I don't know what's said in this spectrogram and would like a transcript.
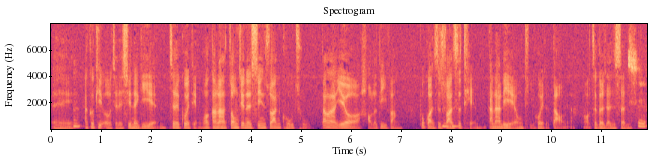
诶，啊，阁去学一个新的语言，这个过点，我感觉中间的辛酸苦楚，当然也有好的地方。不管是酸是甜，感觉你也用体会得到的哦。这个人生是。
